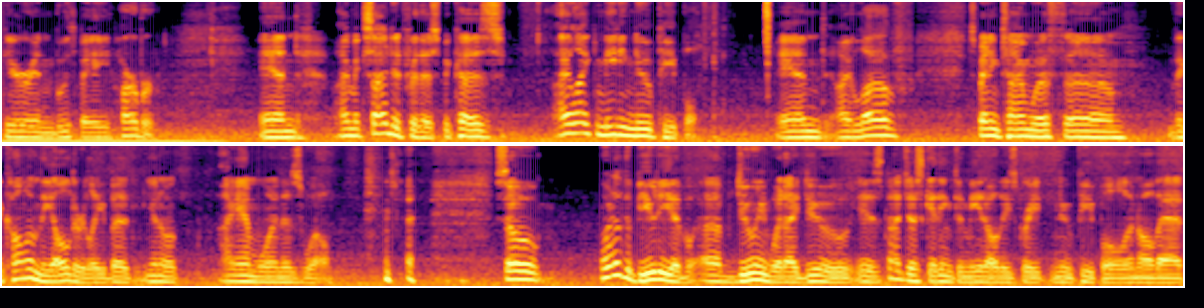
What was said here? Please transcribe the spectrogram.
here in Boothbay Harbor. And I'm excited for this because I like meeting new people and I love spending time with, uh, they call them the elderly, but you know, I am one as well. so one of the beauty of, of doing what I do is not just getting to meet all these great new people and all that.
